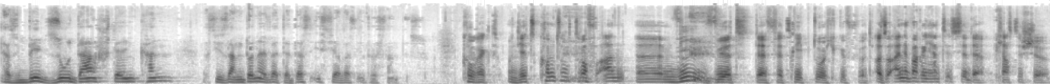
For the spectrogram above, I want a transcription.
das Bild so darstellen kann, dass sie sagen, Donnerwetter, das ist ja was Interessantes. Korrekt. Und jetzt kommt es darauf an, äh, wie wird der Vertrieb durchgeführt. Also eine Variante ist ja der klassische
